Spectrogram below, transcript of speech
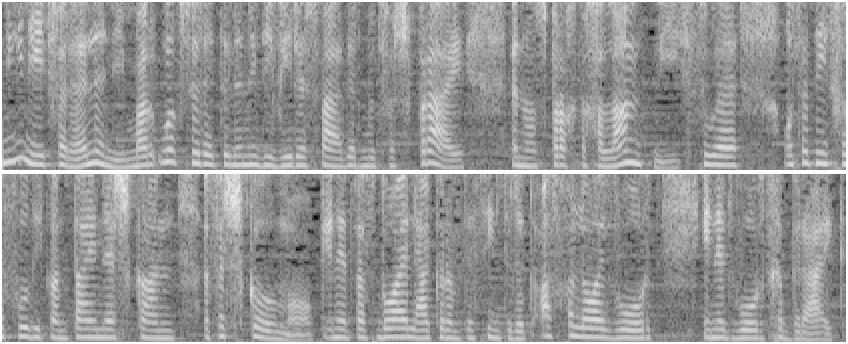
nie net vir hulle nie maar ook sodat hulle nie die virus verder moet versprei in ons pragtige land nie. So ons het net gevoel die containers kan 'n verskil maak en dit was baie lekker om te sien hoe dit afgelaai word en dit word gebruik.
